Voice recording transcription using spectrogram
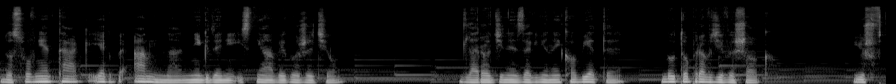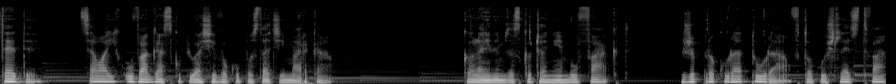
Dosłownie tak, jakby Anna nigdy nie istniała w jego życiu. Dla rodziny zaginionej kobiety był to prawdziwy szok. Już wtedy cała ich uwaga skupiła się wokół postaci Marka. Kolejnym zaskoczeniem był fakt, że prokuratura w toku śledztwa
